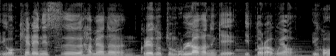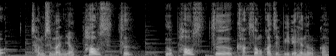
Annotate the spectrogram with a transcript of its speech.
이거 케레니스 하면은 그래도 좀 올라가는 게 있더라고요. 이거 잠시만요. 파우스트? 이거 파우스트 각성까지 미리 해놓을까?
